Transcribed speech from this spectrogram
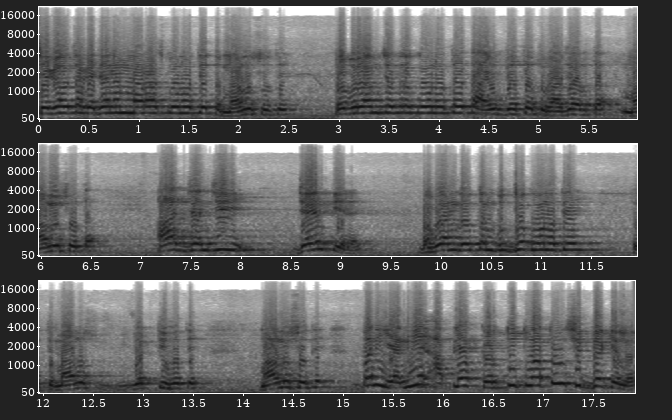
शेगावचा गजानन महाराज कोण होते? तर माणूस होते. प्रभू रामचंद्र कोण होते? तर अयोध्याचा तो राजा होता. माणूस होता. आज ज्यांची जयंती आहे भगवान गौतम बुद्ध कोण होते? तर ते माणूस व्यक्ती होते. माणूस होते. पण यांनी आपल्या कर्तृत्वातून सिद्ध केलं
